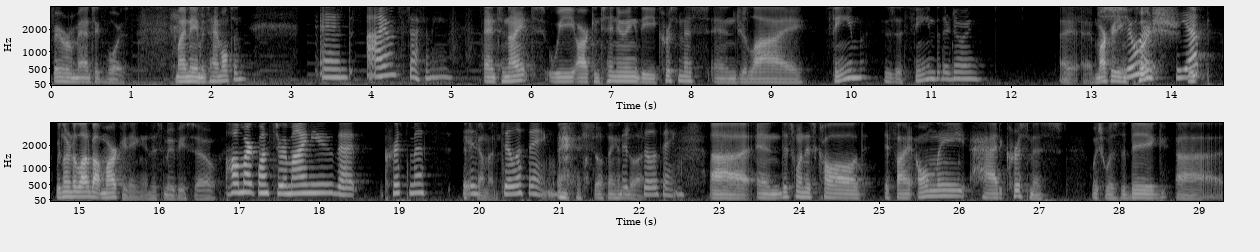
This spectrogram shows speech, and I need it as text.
Very romantic voice. My name is Hamilton, And I'm Stephanie. and tonight we are continuing the Christmas and July theme. Is it a theme that they're doing? A, a marketing Sure. push. We- Yep. We, learned a lot about marketing in this movie, so Hallmark wants to remind you that Christmas It's is coming. still a thing. it's still a thing in it's July. still a thing. Uh, and this one is called If I Only Had Christmas, which was the big uh,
